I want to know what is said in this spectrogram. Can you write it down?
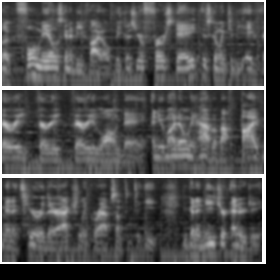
Look, full meal is going to be vital because your first day is going to be a very, very, very long day. And you might only have about five minutes here or there actually grab something to eat. You're going to need your energy.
